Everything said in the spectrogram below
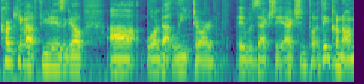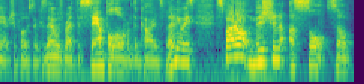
card came out a few days ago, uh, or got leaked, or it was actually actually I think Konami actually posted because I always write the sample over the cards. But anyways, SPYRAL Mission Assault. So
